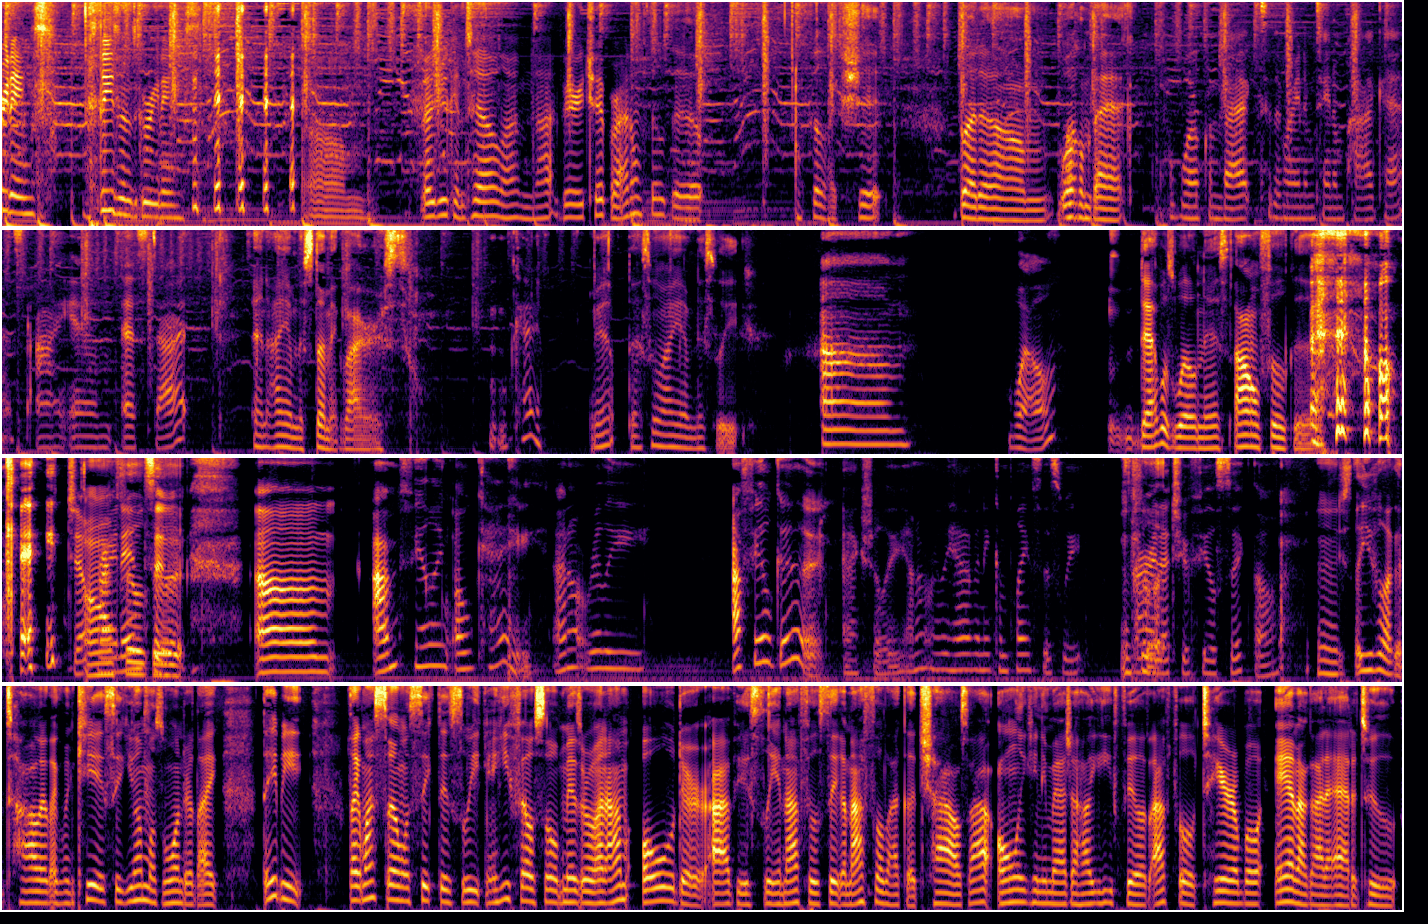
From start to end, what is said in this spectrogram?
Greetings, season's greetings. um, as you can tell, I'm not very chipper. I don't feel good. I feel like shit. But um, welcome back. Welcome back to the Random Tandem podcast. I am S. Dot. And I am the stomach virus. Okay. Yep, that's who I am this week. Um. Well. That was wellness. I don't feel good. okay, jump I right into good. it. Um, I'm feeling okay. I don't really. I feel good actually. I don't really have any complaints this week. Sorry like- that you feel sick though. So you feel like a toddler. Like when kids sick, you almost wonder like they be like my son was sick this week and he felt so miserable. And I'm older, obviously, and I feel sick and I feel like a child. So I only can imagine how he feels. I feel terrible and I got an attitude.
